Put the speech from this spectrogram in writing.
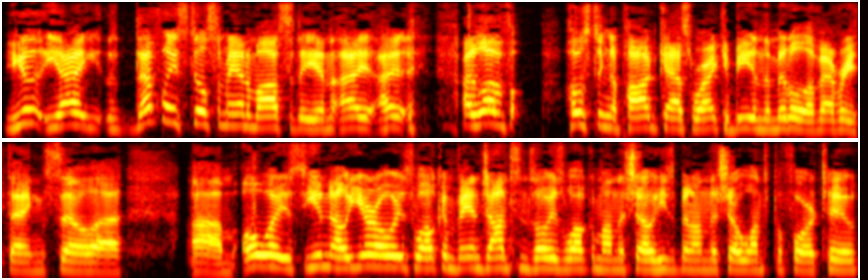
you yeah, definitely still some animosity, and I I I love hosting a podcast where I could be in the middle of everything. So uh, um, always, you know, you're always welcome. Van Johnson's always welcome on the show. He's been on the show once before too.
